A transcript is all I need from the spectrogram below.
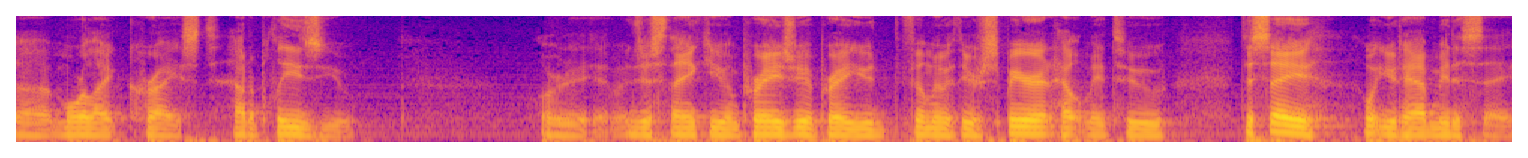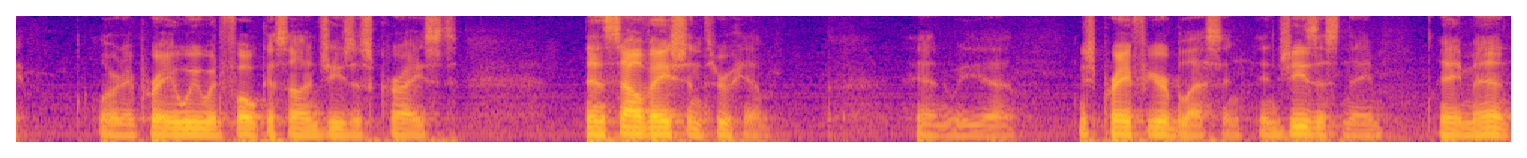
uh, more like Christ, how to please you. Lord, I just thank you and praise you. I pray you'd fill me with your spirit, help me to, to say what you'd have me to say. Lord, I pray we would focus on Jesus Christ and salvation through him. And we uh, just pray for your blessing. In Jesus' name, amen.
